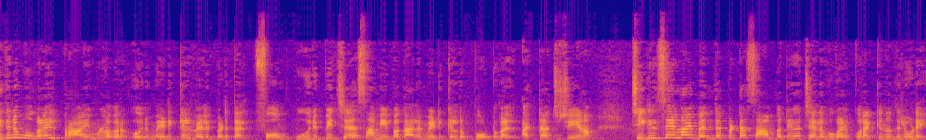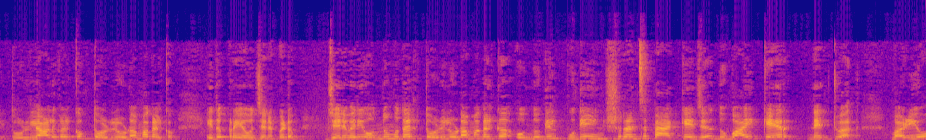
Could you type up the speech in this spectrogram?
ഇതിനു മുകളിൽ പ്രായമുള്ളവർ ഒരു മെഡിക്കൽ വെളിപ്പെടുത്തൽ ഫോം പൂരിപ്പിച്ച് സമീപകാല മെഡിക്കൽ റിപ്പോർട്ടുകൾ അറ്റാച്ച് ചെയ്യണം. ചികിത്സയുമായി ബന്ധപ്പെട്ട സാമ്പത്തിക ചെലവുകൾ കുറയ്ക്കുന്നതിലൂടെ തൊഴിലാളികൾക്കും തൊഴിലുടമകൾക്കും ഇത് പ്രയോജനപ്പെടും. ജനുവരി ഒന്നു മുതൽ തൊഴിലുടമകൾക്ക് ഒന്നുകിൽ പുതിയ insurance package Dubai care network വഴിയോ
